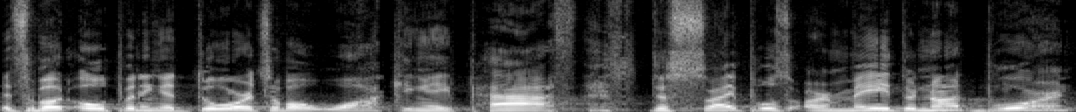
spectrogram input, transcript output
it's about opening a door, it's about walking a path. Disciples are made, they're not born.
